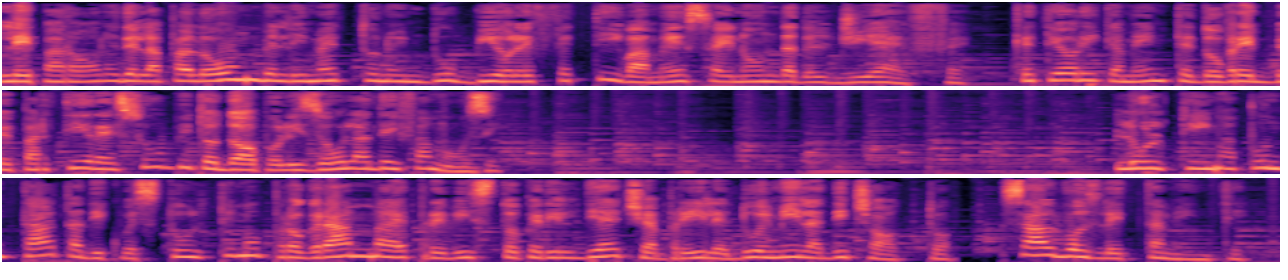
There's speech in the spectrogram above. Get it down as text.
Le parole della Palombelli mettono in dubbio l'effettiva messa in onda del GF, che teoricamente dovrebbe partire subito dopo l'Isola dei Famosi. L'ultima puntata di quest'ultimo programma è previsto per il 10 aprile 2018, salvo slittamenti.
